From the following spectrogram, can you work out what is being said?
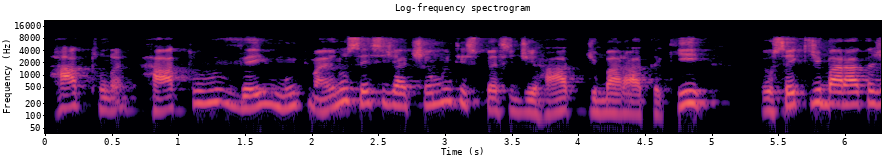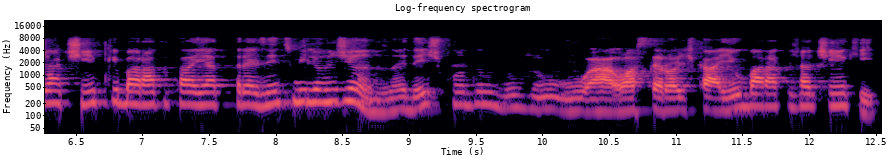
rato, né? Rato veio muito mais. Eu não sei se já tinha muita espécie de rato, de barata aqui, eu sei que de barata já tinha, porque barata está aí há 300 milhões de anos, né? Desde quando o, o, a, o asteroide caiu, barata já tinha aqui.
